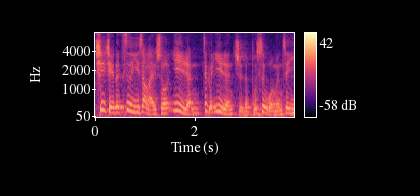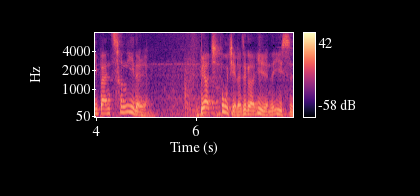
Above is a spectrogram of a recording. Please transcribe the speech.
七节的字义上来说，一人这个一人指的不是我们这一般称义的人，不要误解了这个一人的意思。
